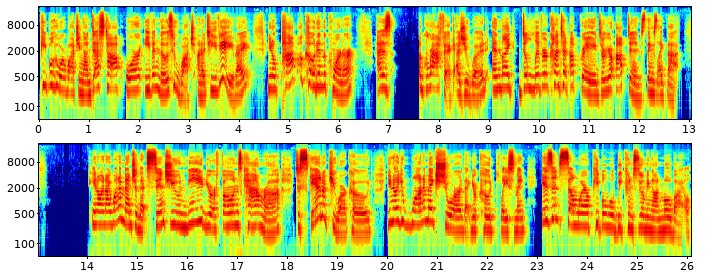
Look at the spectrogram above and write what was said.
people who are watching on desktop or even those who watch on a TV, right? You know, pop a code in the corner as a graphic as you would and like deliver content upgrades or your opt-ins, things like that. You know, and I want to mention that since you need your phone's camera to scan a QR code, you know, you want to make sure that your code placement isn't somewhere people will be consuming on mobile,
